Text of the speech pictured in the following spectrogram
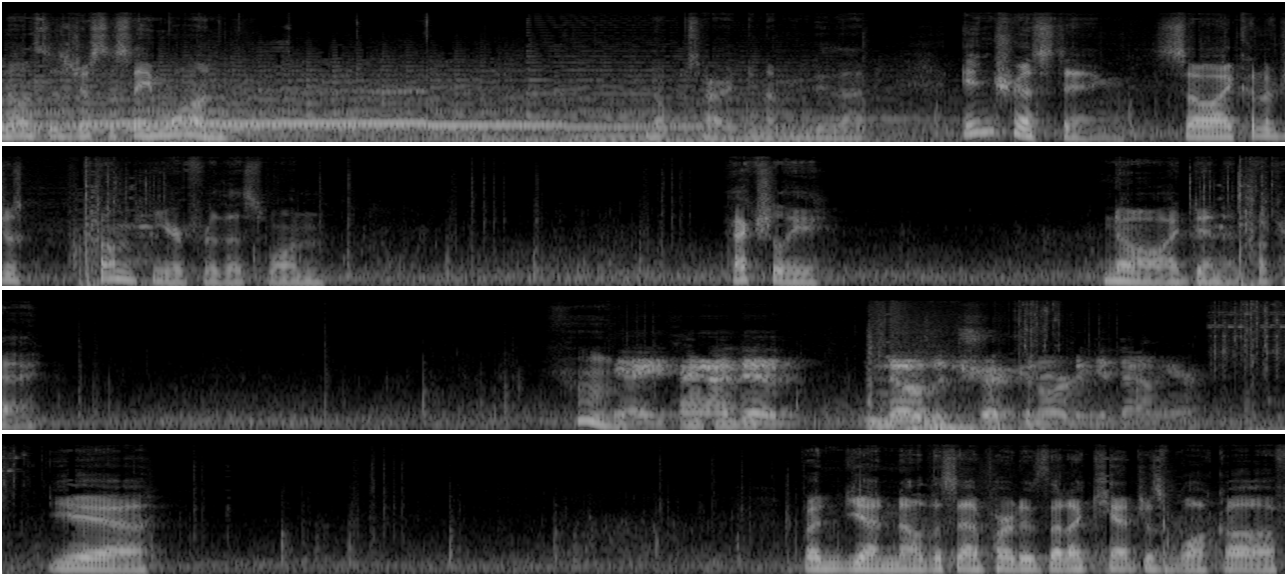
No, this is just the same one. Nope, sorry, did not mean to do that. Interesting. So I could have just come here for this one. Actually, no, I didn't. Okay. Hmm. Yeah, you kind of did know the trick in order to get down here. Yeah. But yeah, now the sad part is that I can't just walk off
